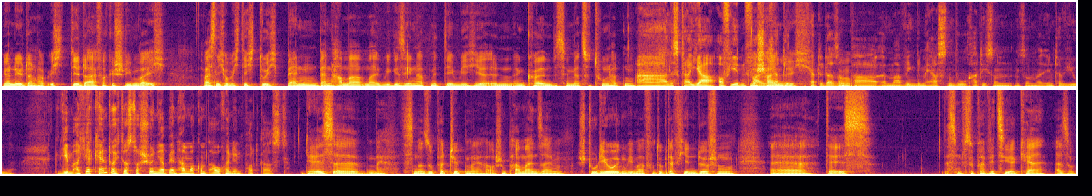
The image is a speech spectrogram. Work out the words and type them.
Ja, nee, dann habe ich dir da einfach geschrieben, weil ich Ich weiß nicht, ob ich dich durch Ben, Ben Hammer mal irgendwie gesehen habe, mit dem wir hier in, in Köln ein bisschen mehr zu tun hatten. Ah, alles klar. Ja, auf jeden Fall. Wahrscheinlich. Ich hatte, ich hatte da so ein paar, äh, mal wegen dem ersten Buch hatte ich so ein, so ein Interview gegeben. Ach, ihr kennt euch, das ist doch schön. Ja, Ben Hammer kommt auch in den Podcast. Der ist, äh, das ist immer ein super Typ. Man hat auch schon ein paar Mal in seinem Studio irgendwie mal fotografieren dürfen. Äh, der ist das ist ein super witziger Kerl. Also.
